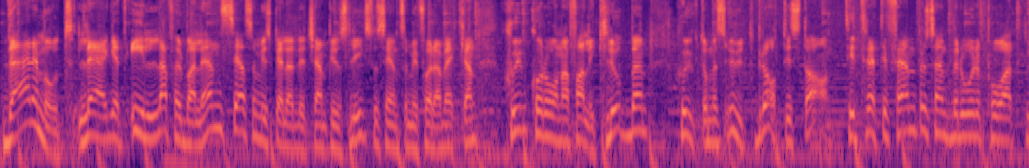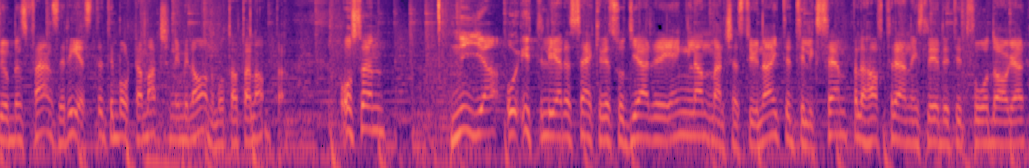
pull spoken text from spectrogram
Däremot läget illa för Valencia som ju spelade Champions League så sent som i förra veckan. Sju coronafall i klubben, sjukdomens utbrott i stan. Till 35 procent beror det på att klubbens fans reste till bortamatchen i Milano mot Atalanta. Och sen Nya och ytterligare säkerhetsåtgärder i England. Manchester United till exempel har haft träningsledigt i två dagar,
